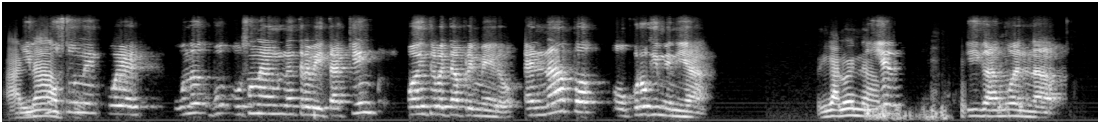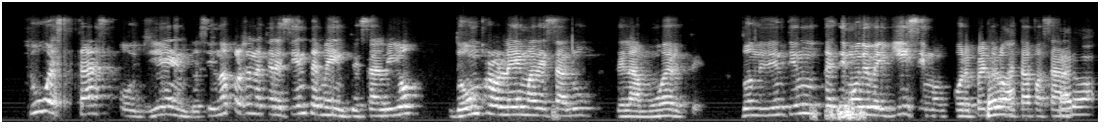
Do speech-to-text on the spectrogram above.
Al y Puso una encuesta, uno usa una, entrevista, ¿quién puede entrevistar primero? ¿El Napo o Cruz Jiménez? Y ganó el Napo. Y, ganó el Napo. Tú estás oyendo, si una persona que recientemente salió de un problema de salud, de la muerte, donde tiene un testimonio bellísimo con respecto a lo que está pasando. Pero,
